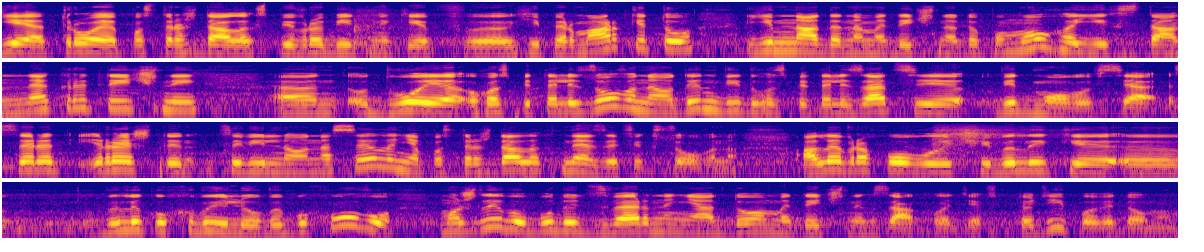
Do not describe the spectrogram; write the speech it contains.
є троє постраждалих співробітників е, гіпермаркету. Їм надана медична допомога, їх стан не критичний. Е, Двоє госпіталізовані, один від госпіталізації відмовився. Серед решти цивільного населення постраждалих не зафіксовано. Але враховуючи велике е, велику хвилю вибухову, можливо, будуть звернення до медичних закладів. Тоді повідомимо.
